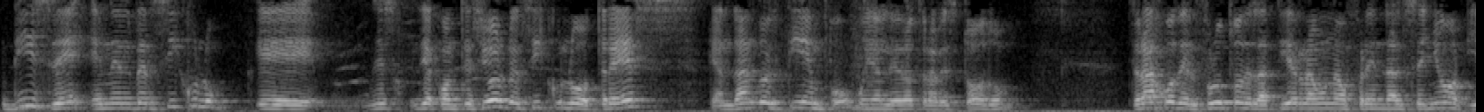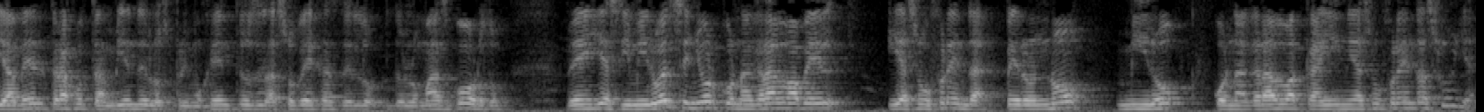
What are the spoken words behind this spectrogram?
dice en el versículo y aconteció el versículo 3, que andando el tiempo, voy a leer otra vez todo, trajo del fruto de la tierra una ofrenda al Señor, y Abel trajo también de los primogénitos de las ovejas de lo, más gordo de ellas, y miró el Señor con agrado a Abel y a su ofrenda, pero no miró con agrado a Caín y a su ofrenda suya.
